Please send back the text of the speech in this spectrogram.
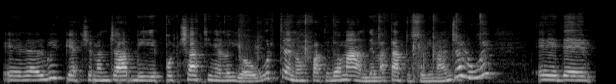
eh, lui piace mangiarli pocciati nello yogurt non fate domande ma tanto se li mangia lui ed è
